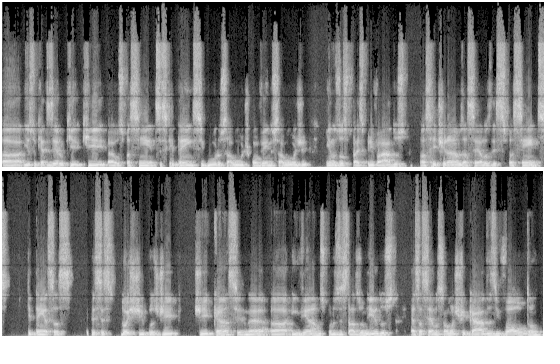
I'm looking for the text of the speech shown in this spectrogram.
Uh, isso quer dizer o quê? Que uh, os pacientes que têm seguro saúde, convênio saúde e nos hospitais privados, nós retiramos as células desses pacientes que têm essas, esses dois tipos de, de câncer, né? Uh, enviamos para os Estados Unidos, essas células são modificadas e voltam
